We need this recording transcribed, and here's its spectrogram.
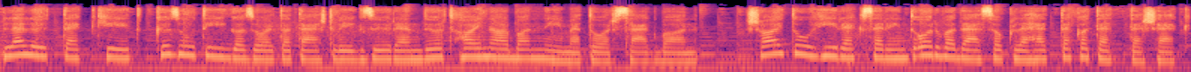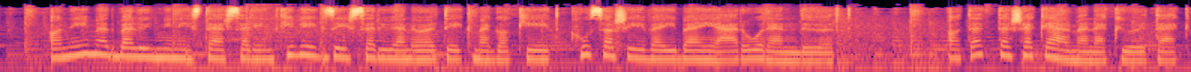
Lelőttek két, közúti igazoltatást végző rendőrt hajnalban Németországban. Sajtóhírek szerint orvadászok lehettek a tettesek. A német belügyminiszter szerint kivégzésszerűen ölték meg a két, 20-as éveiben járó rendőrt. A tettesek elmenekültek.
